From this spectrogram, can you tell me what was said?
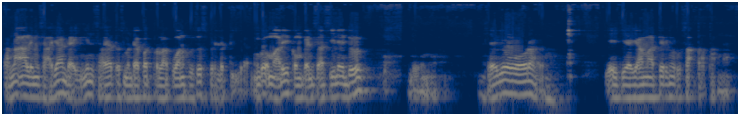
Karena alim saya tidak ingin saya terus mendapat perlakuan khusus berlebihan. Enggak mari kompensasi ini itu. Saya orang. Ya dia amatir ngerusak tatanan.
